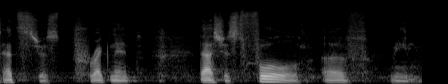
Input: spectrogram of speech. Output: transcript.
that's just pregnant. That's just full of meaning.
